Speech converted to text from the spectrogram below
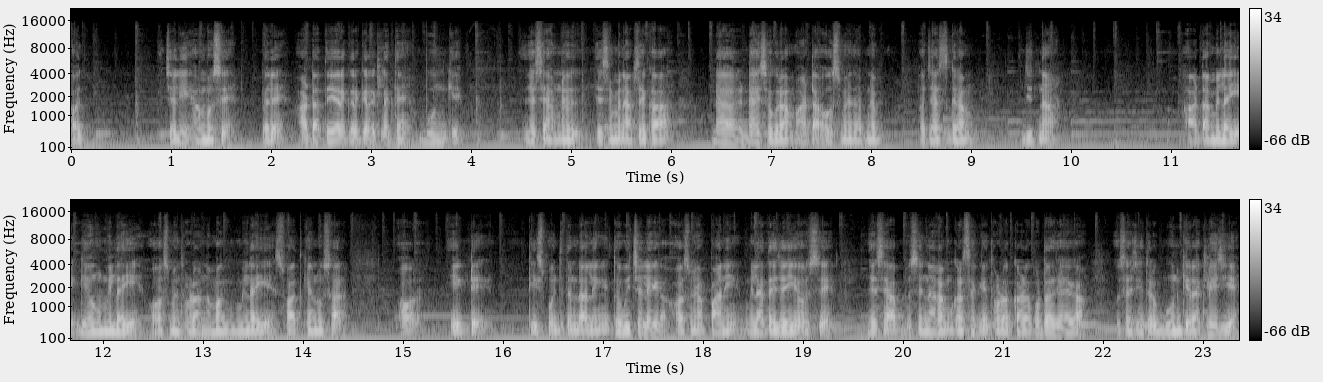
और चलिए हम उसे पहले आटा तैयार करके रख लेते हैं बून के। जैसे हमने, जैसे मैंने आपसे कहा ढाई सौ ग्राम आटा, उसमें अपने पचास ग्राम जितना आटा मिलाइए, गेहूँ मिलाइए, और उसमें थोड़ा नमक मिलाइए स्वाद के अनुसार, और एक टी स्पून जितना डालेंगे तो भी चलेगा। और उसमें आप पानी मिलाते जाइए उससे जैसे आप उसे नरम कर सकें, थोड़ा कड़क होता जाएगा, उसे अच्छी तरह भून के रख लीजिए,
